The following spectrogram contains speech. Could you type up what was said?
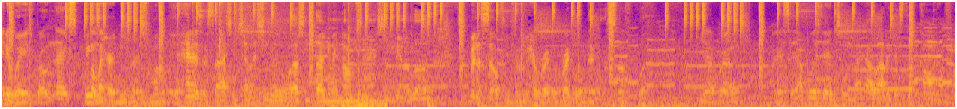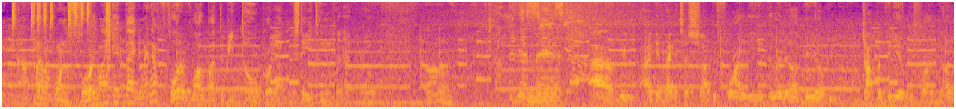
anyways, bro. Next, we gonna let her do her this morning. But yeah, Hannah's inside. She chilling. She doing well. She thugging it. Know what I'm saying? She being a little. She been a selfie from her regular, regular, regular stuff. But yeah, bro. Like I said, y'all boys stay in tune, man. I got a lot of good stuff coming up from me. I plan on going to Florida when I get back, man. That Florida vlog about to be dope, bro. Y'all boys stay tuned for that, bro. Um, yeah, man. I re I get back in touch with y'all before I leave. The little video, drop a video before I go.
